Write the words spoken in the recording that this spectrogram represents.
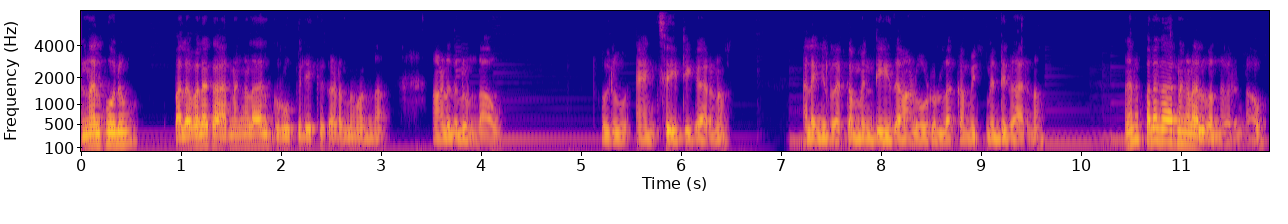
എന്നാൽ പോലും പല പല കാരണങ്ങളാൽ ഗ്രൂപ്പിലേക്ക് കടന്നു വന്ന ആളുകൾ ഉണ്ടാവും ഒരു ആങ്സൈറ്റി കാരണം അല്ലെങ്കിൽ റെക്കമെൻഡ് ചെയ്ത ആളോടുള്ള കമ്മിറ്റ്മെന്റ് കാരണം അങ്ങനെ പല കാരണങ്ങളാൽ വന്നവരുണ്ടാവും.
